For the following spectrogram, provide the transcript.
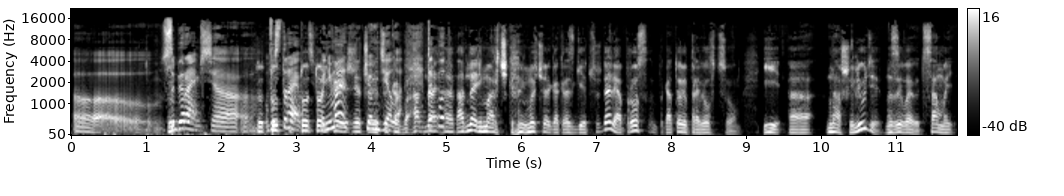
э, собираемся тут, выстраивать. Тут, тут, Понимаешь, это, в чем дело? Как бы одна, вот... одна ремарочка. Мы вчера как раз обсуждали опрос, который провел в ЦИОМ. И э, наши люди называют самой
